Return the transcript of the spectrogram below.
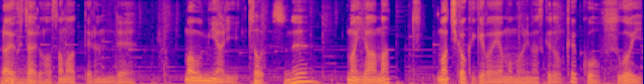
ライフスタイルが収まってるんで、まあ海あり、そうですね。まあ、山まあ近く行けば山もありますけど結構すごい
